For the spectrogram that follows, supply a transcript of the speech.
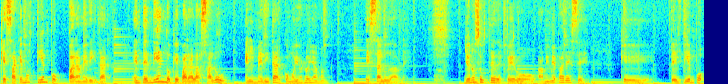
que saquemos tiempo para meditar, entendiendo que para la salud el meditar, como ellos lo llaman, es saludable. Yo no sé ustedes, pero a mí me parece que el tiempo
